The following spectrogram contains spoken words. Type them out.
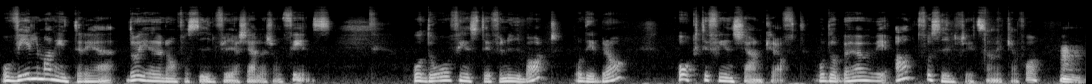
Och vill man inte det, då är det de fossilfria källor som finns. Och då finns det förnybart och det är bra. Och det finns kärnkraft och då behöver vi allt fossilfritt som vi kan få. Mm.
